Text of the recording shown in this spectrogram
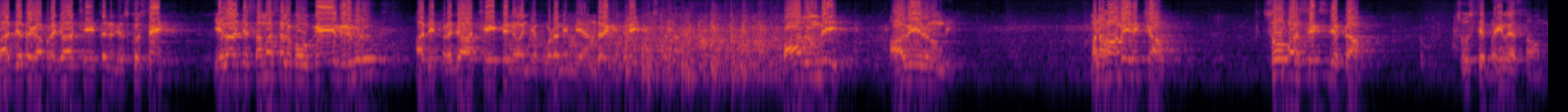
బాధ్యతగా ప్రజా చైతన్యం తీసుకొస్తే ఇలాంటి సమస్యలకు ఒకే విరుగుడు అది ప్రజా చైతన్యం అని చెప్పి కూడా నేను మీ అందరికీ తెలియజేస్తున్నాను బాధ ఉంది ఆవేదన ఉంది. మనం హామీలు ఇచ్చాం. సూపర్ సిక్స్ చెప్పాం. చూస్తే భయం వేస్తా ఉంది.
